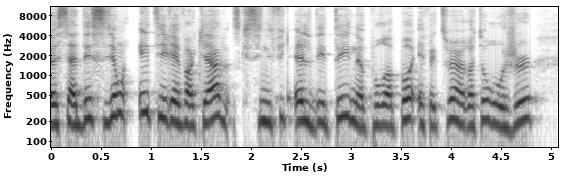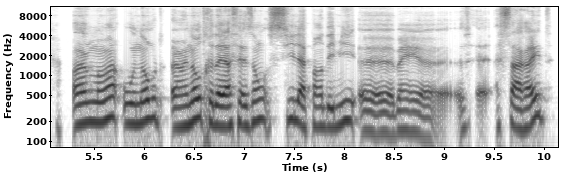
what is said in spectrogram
euh, sa décision est irrévocable, ce qui signifie que LDT ne pourra pas effectuer un retour au jeu à un moment ou un autre, un autre de la saison si la pandémie euh, ben, euh, s'arrête.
